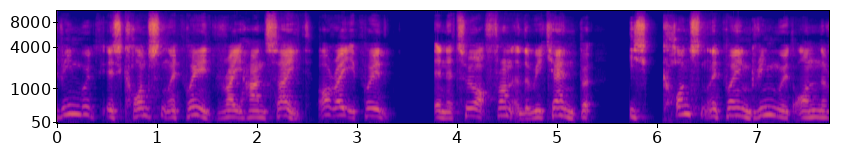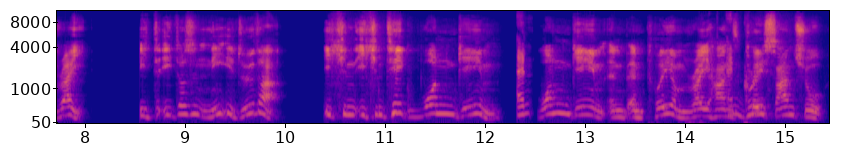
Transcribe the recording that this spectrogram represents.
Greenwood is constantly played right hand side. All right, he played in the two up front at the weekend, but he's constantly playing Greenwood on the right. He, he doesn't need to do that. He can he can take one game And- one game and, and play him right hand And play Sancho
